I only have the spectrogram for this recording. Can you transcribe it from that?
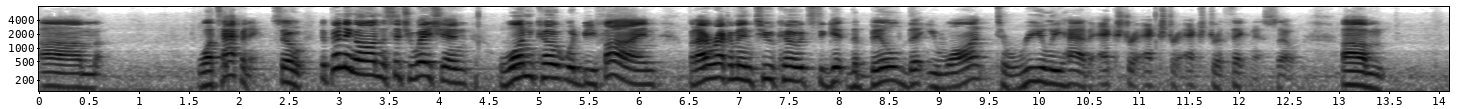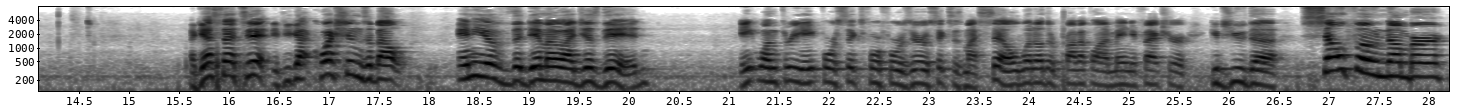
um, what's happening. So depending on the situation, one coat would be fine, but I recommend two coats to get the build that you want to really have extra, extra, extra thickness. So, um, I guess that's it. If you got questions about any of the demo I just did, 813-846-4406 is my cell. What other product line manufacturer gives you the cell phone number?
